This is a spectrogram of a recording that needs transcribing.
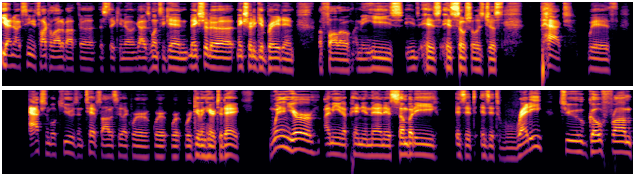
yeah, no, I've seen you talk a lot about the the sticky note, and guys. Once again, make sure to make sure to give Braydon a follow. I mean, he's he, his his social is just packed with actionable cues and tips, obviously, like we're we're we're, we're giving here today. When, in your, I mean, opinion, then is somebody is it is it ready to go from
